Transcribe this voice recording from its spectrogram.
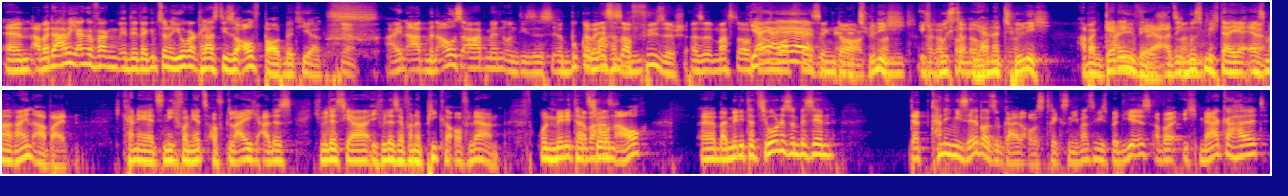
Ähm, aber da habe ich angefangen, da gibt's so eine Yoga-Class, die so aufbaut mit hier. Einatmen, ausatmen und dieses äh, Buckel Aber machen. ist es auch physisch? Also machst du auch ja, ja, Downward ja, ja. Facing ja, Dog? Natürlich. Ich muss doch, ja, natürlich. Aber getting there. Also ich muss mich da ja erstmal reinarbeiten. Ich kann ja jetzt nicht von jetzt auf gleich alles, ich will das ja, ich will das ja von der Pike auf lernen. Und Meditation auch. Äh, bei Medition ist so ein bisschen, da kann ich mich selber so geil austricksen. Ich weiß nicht, wie es bei dir ist, aber ich merke halt,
